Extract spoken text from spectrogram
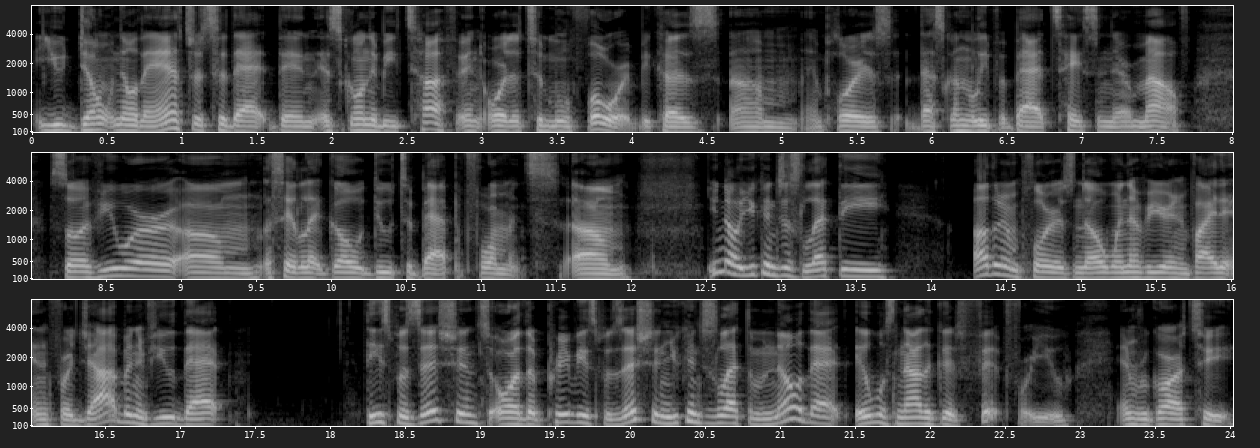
and you don't know the answer to that then it's going to be tough in order to move forward because um, employers that's going to leave a bad taste in their mouth. So if you were um, let's say let go due to bad performance um, you know you can just let the other employers know whenever you're invited in for a job interview that these positions or the previous position, you can just let them know that it was not a good fit for you in regards to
